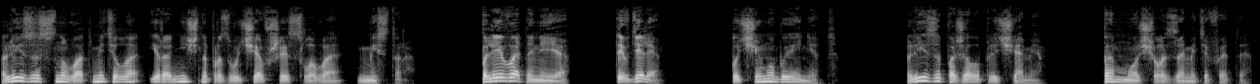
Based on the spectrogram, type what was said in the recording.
Лиза снова отметила иронично прозвучавшее слово «мистер». «Плевать на нее. Ты в деле?» Почему бы и нет? Лиза пожала плечами, поморщилась, заметив это.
